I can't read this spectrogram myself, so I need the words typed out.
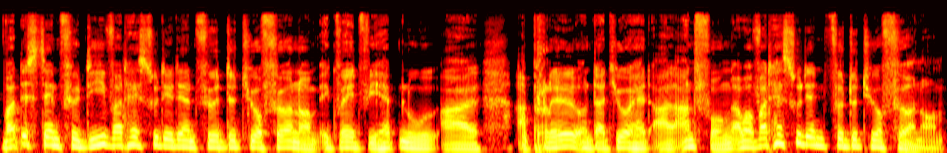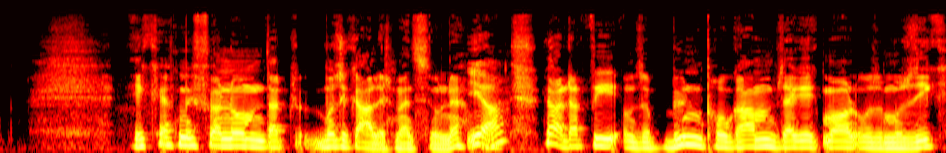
Was ist denn für die, was hast du dir denn für das Jahr vorgenommen? Ich weiß, wir haben nur all April und das Jahr hat all anfangen, aber was hast du denn für das Jahr vorgenommen? Ich habe mich vernommen, das musikalisch meinst du, ne? Ja. Ja, das wie unser Bühnenprogramm, sag ich mal, unsere Musik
